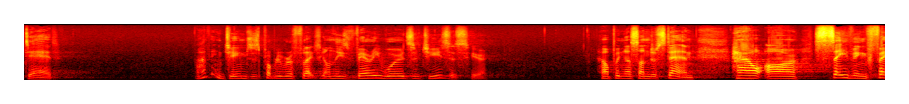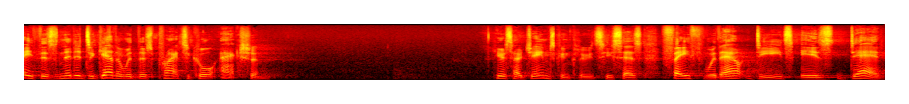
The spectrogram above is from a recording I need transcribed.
dead. I think James is probably reflecting on these very words of Jesus here, helping us understand how our saving faith is knitted together with this practical action. Here's how James concludes he says, Faith without deeds is dead.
